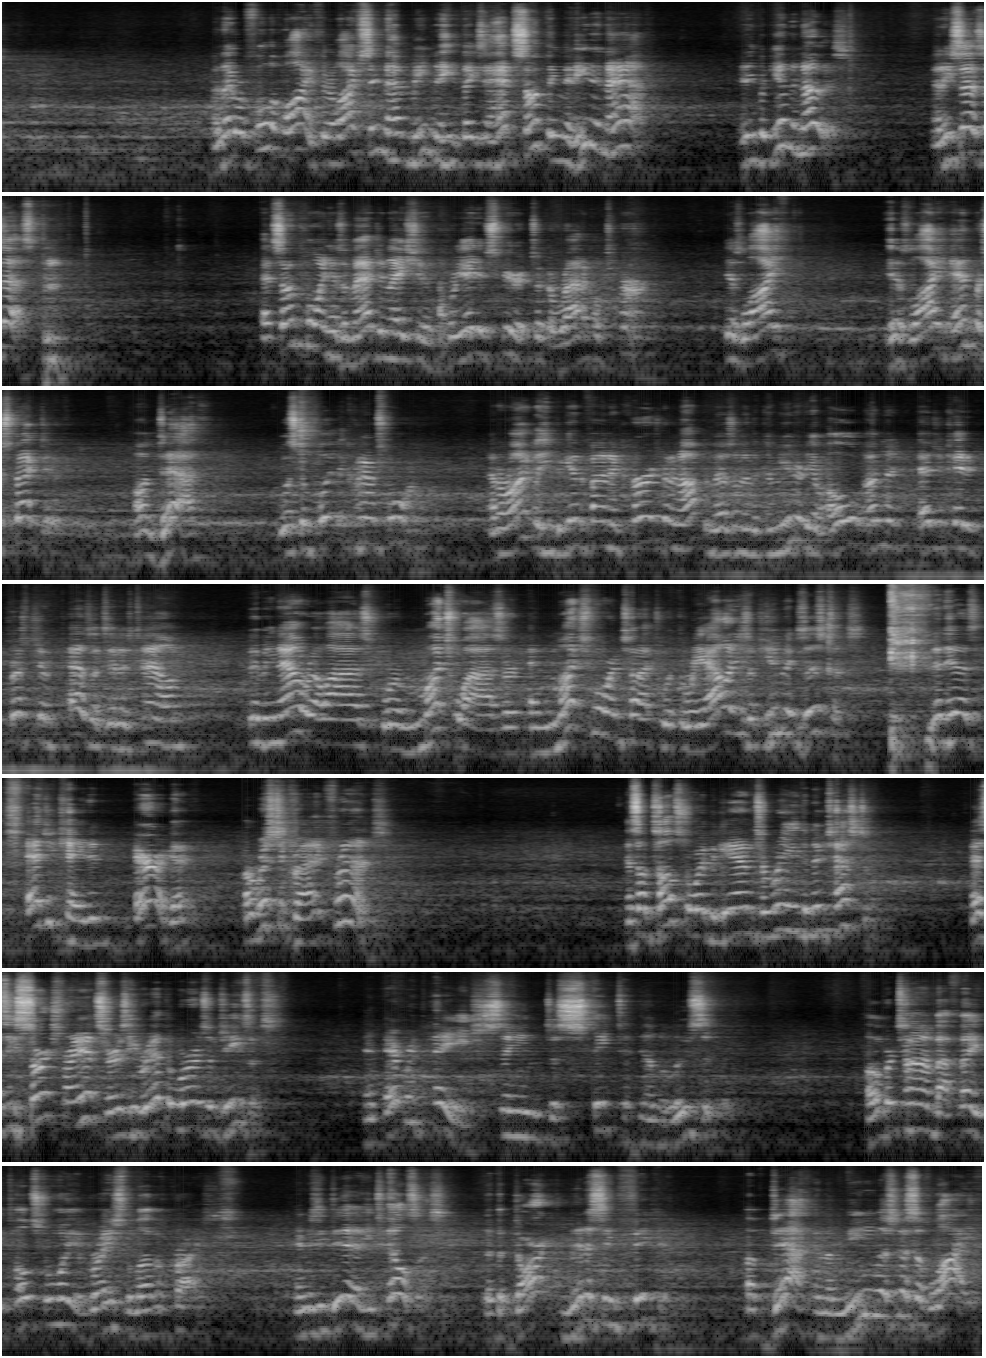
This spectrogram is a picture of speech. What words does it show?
And they were full of life. Their life seemed to have meaning. They had something that he didn't have. And he began to notice. And he says this At some point, his imagination and creative spirit took a radical turn. His life, his life and perspective on death was completely transformed. And ironically, he began to find encouragement and optimism in the community of old, uneducated Christian peasants in his town, whom he now realized were much wiser and much more in touch with the realities of human existence than his educated, arrogant, aristocratic friends. And so Tolstoy began to read the New Testament. As he searched for answers, he read the words of Jesus, and every page seemed to speak to him lucidly. Over time, by faith, Tolstoy embraced the love of Christ. And as he did, he tells us that the dark, menacing figure of death and the meaninglessness of life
